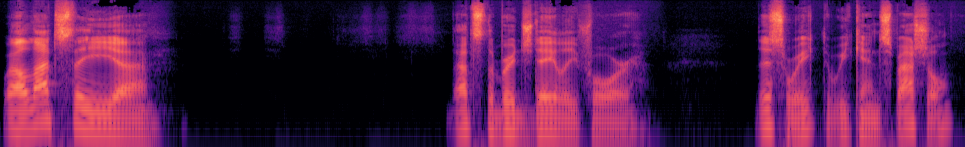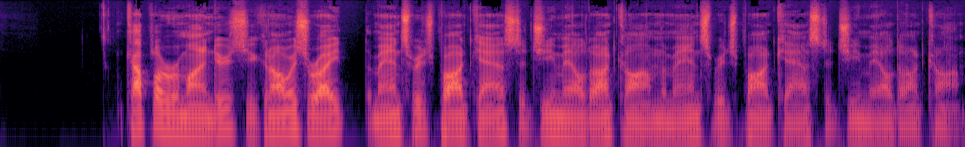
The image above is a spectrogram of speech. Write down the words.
Well, that's the. Uh, that's the Bridge Daily for this week, the weekend special. A couple of reminders. You can always write the Mansbridge Podcast at gmail.com, the Mansbridge Podcast at gmail.com.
